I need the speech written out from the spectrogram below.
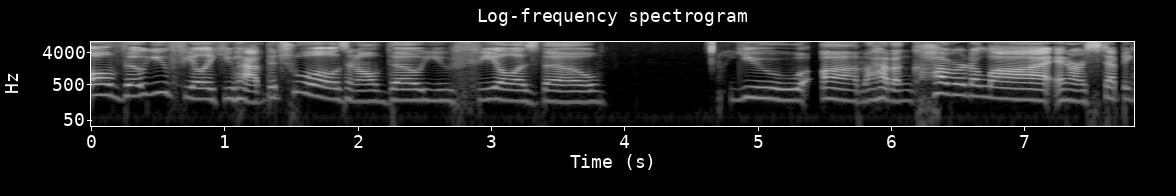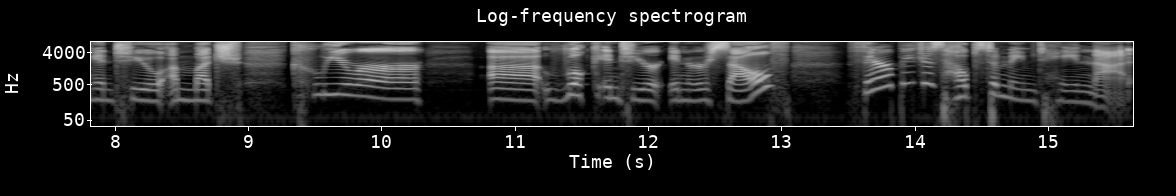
although you feel like you have the tools, and although you feel as though you um, have uncovered a lot and are stepping into a much clearer uh, look into your inner self. Therapy just helps to maintain that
